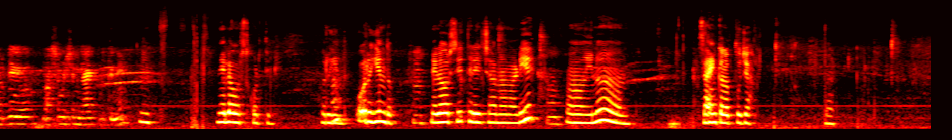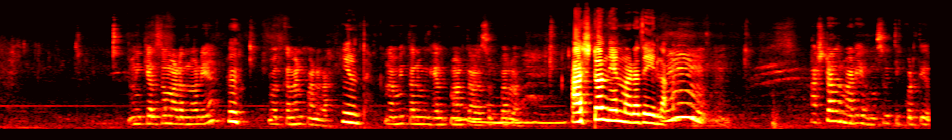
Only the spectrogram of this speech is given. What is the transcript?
ಅರ್ಬಿ ವಾಷಿಂಗ್ ಮಿಷಿನ್ಗೆ ಹಾಕ್ಬಿಡ್ತೀನಿ. ನೆಲ ಒರೆಸ್ಕೊಡ್ತೀನಿ. ಹೊರಗಿಂದು. ಹೊರಗಿಂದು. ನೆಲ ಒರೆಸಿ ತಲೆ ಸ್ನಾನ ಮಾಡಿ ಏನು ಸಾಯಂಕಾಲ ಪೂಜೆ. ಮಾಡು. ನೀ ಕೆಲಸ ಮಾಡೋದು ನೋಡಿ. ಇವತ್ತು ಕಮೆಂಟ್ ಮಾಡಿರ. ಏನಂತ? ನಮಿತ ನಿಮ್ಗೆ ಹೆಲ್ಪ್ ಮಾಡ್ತಾಳ ಸೂಪರ್ ಅಷ್ಟೊಂದು ಏನು ಮಾಡೋದೇ ಇಲ್ಲ. ಅಷ್ಟಾದ್ರೂ ಮಾಡಿ ಮೊಸರು ತಿಕ್ ಕೊಡ್ತೀವಿ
